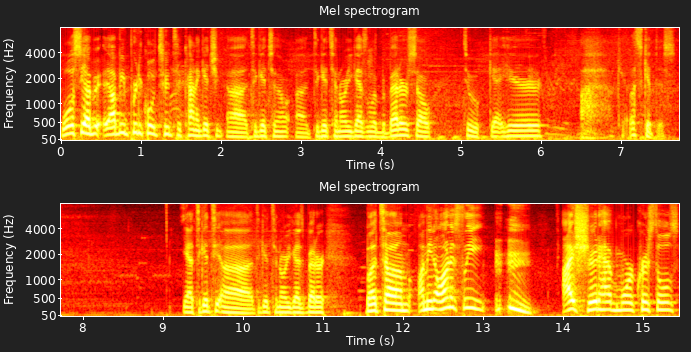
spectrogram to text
we'll see. That'll be, be pretty cool too to kind of get you uh, to get to know uh, to get to know you guys a little bit better. So to get here, ah, okay, let's get this yeah, to get to uh, to get to know you guys better. But um, I mean, honestly, I should have more crystals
